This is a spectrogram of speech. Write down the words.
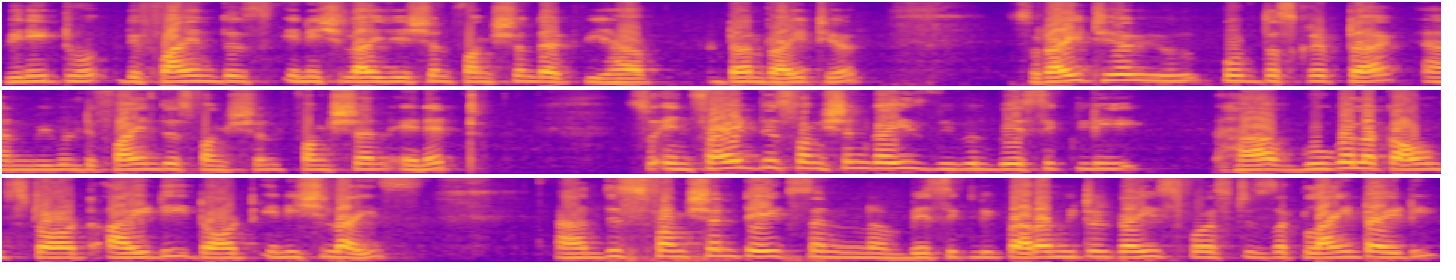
we need to define this initialization function that we have done right here. So right here will put the script tag and we will define this function function init. So inside this function guys we will basically have google accounts dot id dot initialize. And this function takes an uh, basically parameter guys. First is the client id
